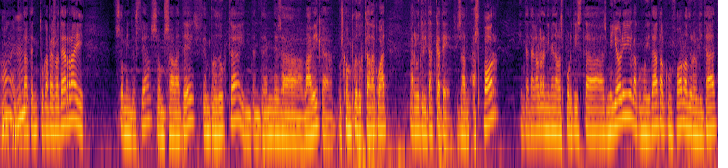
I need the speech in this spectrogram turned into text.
no? Intentar ten- tocar peus a terra i som industrials, som sabaters, fem producte i intentem des de l'avi que buscar un producte adequat per l'utilitat que té. Si és esport, intentar que el rendiment de l'esportista es millori, la comoditat, el confort, la durabilitat...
